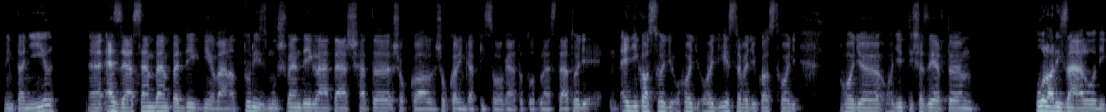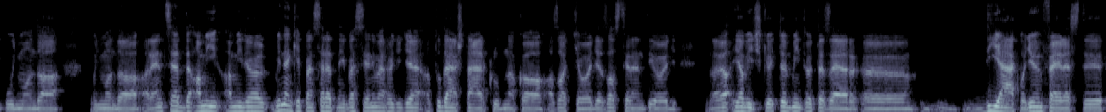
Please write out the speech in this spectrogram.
mint a nyíl. Ezzel szemben pedig nyilván a turizmus, vendéglátás hát sokkal, sokkal inkább kiszolgáltatott lesz. Tehát, hogy egyik az, hogy, hogy, hogy észrevegyük azt, hogy, hogy, hogy itt is azért polarizálódik úgymond a, úgymond a, a rendszer, de ami, amiről mindenképpen szeretnék beszélni, mert hogy ugye a Tudástárklubnak a, az atya, hogy ez azt jelenti, hogy javíts ki, hogy több mint 5000 ö, diák vagy önfejlesztő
